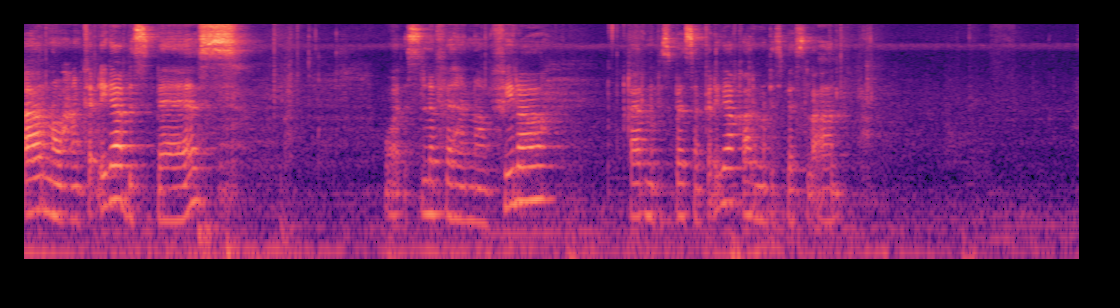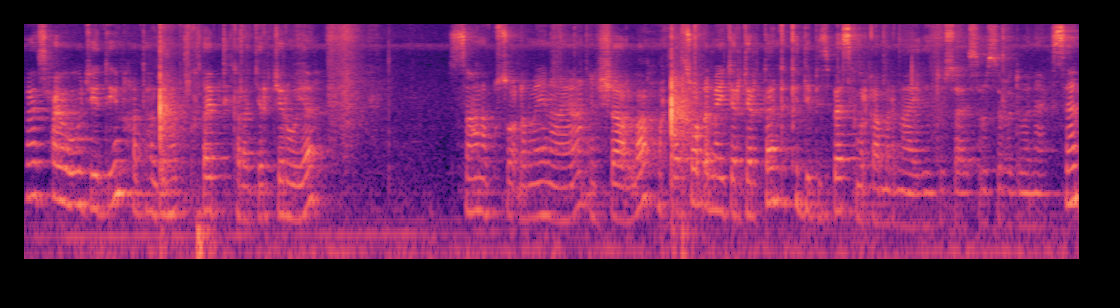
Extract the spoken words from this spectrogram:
Qaarna waxaan ka dhigaa basbaas. Waa isla fahanaan filaa qaarna basbaasaan ka dhigaa qaarna basbaas la'aan. Asxaabi waa ujeediin hadda haddana qaybta kala jarjarooya. Saana ku soo dhameynayaa insha allah. Markaad soo dhameey jarjartaanka kadib basbaaska markaa marinaya idin tusaa isla socod wanaagsan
